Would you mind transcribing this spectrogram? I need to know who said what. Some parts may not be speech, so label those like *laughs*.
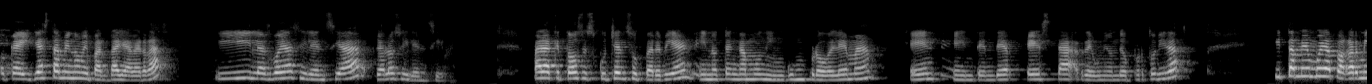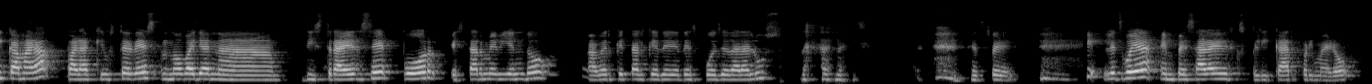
Speaker 1: Ok, ya está viendo mi pantalla, ¿verdad? Y les voy a silenciar, ya lo silencié, para que todos escuchen súper bien y no tengamos ningún problema en entender esta reunión de oportunidad. Y también voy a apagar mi cámara para que ustedes no vayan a distraerse por estarme viendo a ver qué tal quede después de dar a luz. *laughs* Esperen. Les voy a empezar a explicar primero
